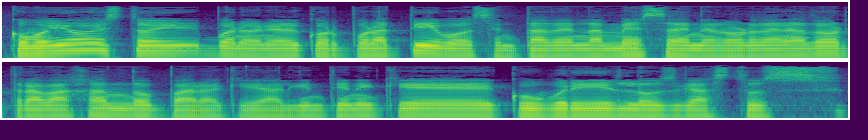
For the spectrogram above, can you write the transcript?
como yo estoy, bueno, en el corporativo, sentado en la mesa, en el ordenador, trabajando para que alguien tiene que cubrir los gastos,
